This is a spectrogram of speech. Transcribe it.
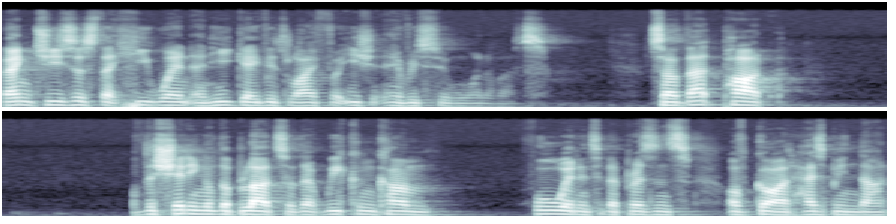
Thank Jesus that He went and He gave His life for each and every single one of us. So that part of the shedding of the blood so that we can come forward into the presence of God has been done.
